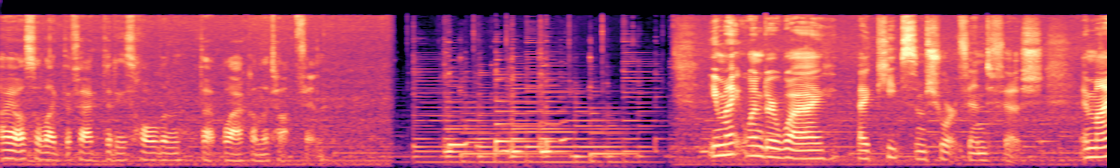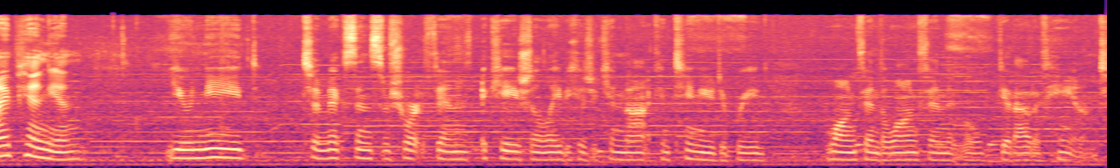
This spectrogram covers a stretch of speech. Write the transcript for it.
I also like the fact that he's holding that black on the top fin. You might wonder why I keep some short-finned fish. In my opinion, you need to mix in some short fins occasionally because you cannot continue to breed long fin to long fin, that will get out of hand.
